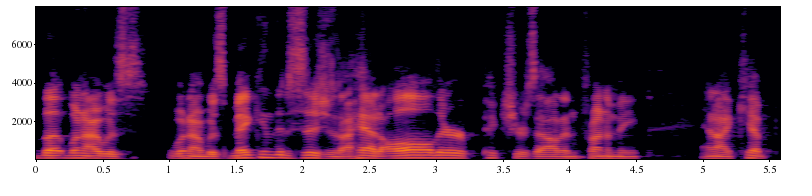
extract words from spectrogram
But when I was when I was making the decisions, I had all their pictures out in front of me, and I kept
